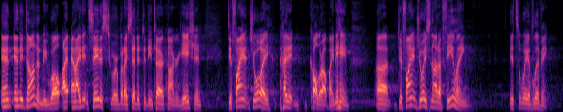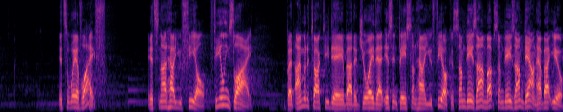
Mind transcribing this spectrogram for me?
And, and it dawned on me, well, I, and I didn't say this to her, but I said it to the entire congregation. Defiant joy, I didn't call her out by name. Uh, defiant joy is not a feeling, it's a way of living, it's a way of life. It's not how you feel. Feelings lie. But I'm going to talk to you today about a joy that isn't based on how you feel, because some days I'm up, some days I'm down. How about you?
